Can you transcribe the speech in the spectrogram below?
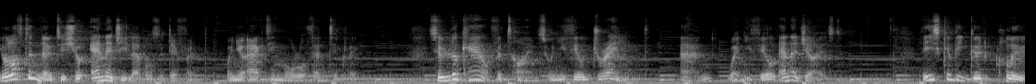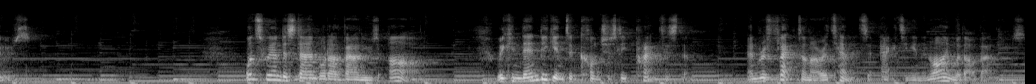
You'll often notice your energy levels are different when you're acting more authentically. So look out for times when you feel drained and when you feel energized. These can be good clues. Once we understand what our values are, we can then begin to consciously practice them and reflect on our attempts at acting in line with our values.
